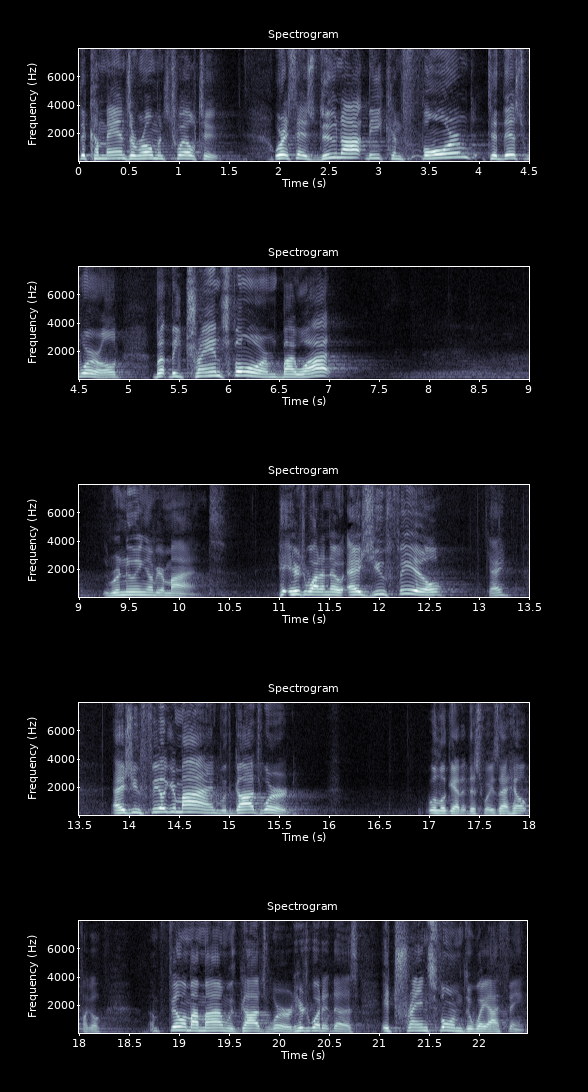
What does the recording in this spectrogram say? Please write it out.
the commands of Romans 12 2, where it says, Do not be conformed to this world, but be transformed by what? The renewing of your mind. Here's what I know as you feel, okay, as you fill your mind with God's word, we'll look at it this way. Does that help? I go, I'm filling my mind with God's word. Here's what it does it transforms the way I think.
